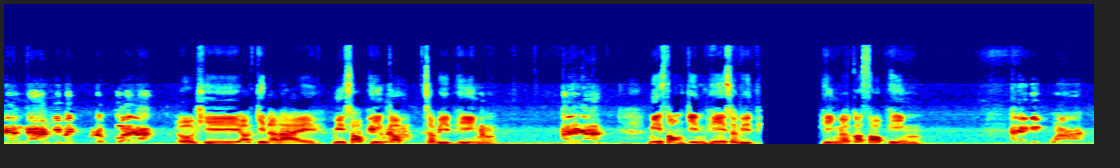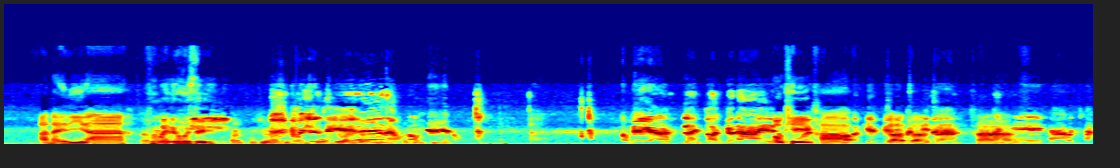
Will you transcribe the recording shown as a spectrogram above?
หนึ่งนะพี่ไม่รบกวนละ โอเค เอากลิ่นอะไร มีซอฟต์พิงค์กับสวีทพิงค์อะไรนะ มีสองกลิ่นพี่สวีทพิงค์แล้วก็ซอฟต์พิงค์อันไหนดีกว่าอันไหนดีนะ ไม่รู้สิ อันของเพื่อนเอ้ยที่ดูของเลยตัวสิที่เอ้ร้านยกันมันเอาจะไงกินอะ เอาไงอะไลฟ์ก่อนก็ได้โอเคครับโอเคโอเคจ้าจ้าโอเคจ้านะค่ะโอเคค่ะวันชัก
